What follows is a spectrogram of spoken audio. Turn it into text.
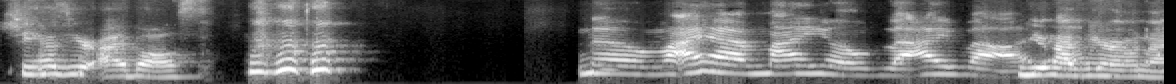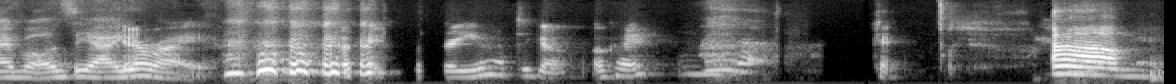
She has your eyeballs. No, I have my own eyeball. you have your own eyeballs. Yeah, you're right. Okay, you have to go. Okay. Um,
